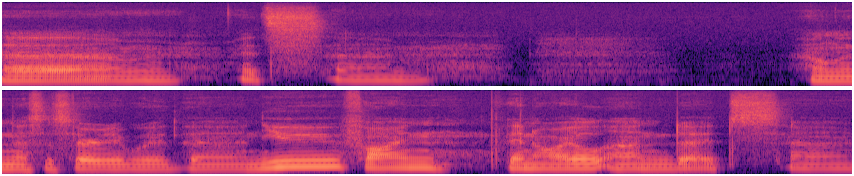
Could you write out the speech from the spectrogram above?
um, it's um, only necessary with a new fine thin oil and it's uh,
